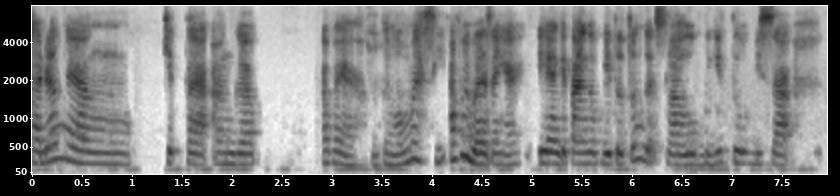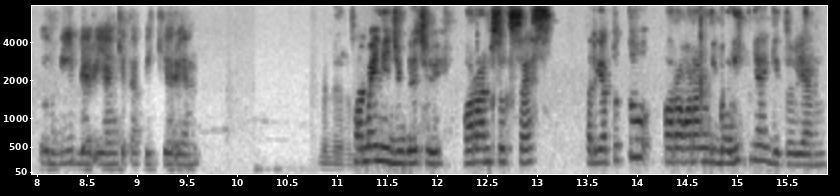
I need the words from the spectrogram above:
kadang yang kita anggap apa ya bukan lemah sih apa bahasanya yang kita anggap gitu tuh nggak selalu begitu bisa lebih dari yang kita pikirin Bener. Sama ini juga cuy, orang sukses ternyata tuh orang-orang di baliknya gitu yang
